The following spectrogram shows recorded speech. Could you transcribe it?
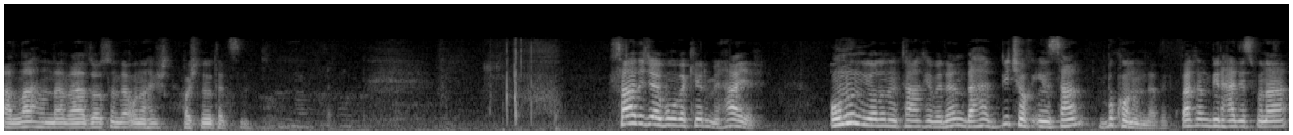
Allah ondan razı olsun ve ona hoşnut etsin. Sadece Ebu Bekir mi? Hayır. onun yolunu takip eden daha birçok insan bu konumdadır. Bakın bir hadis buna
